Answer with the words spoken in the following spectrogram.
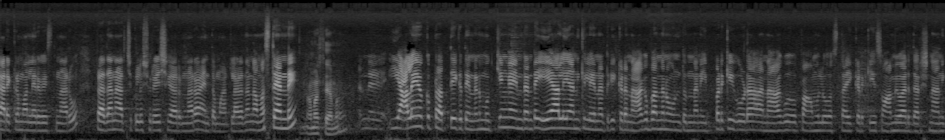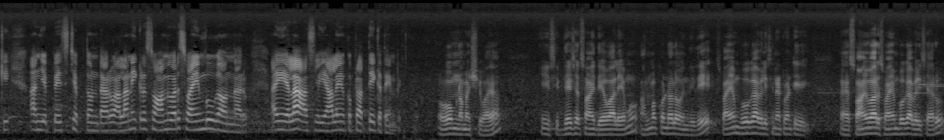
కార్యక్రమాలు నిర్వహిస్తున్నారు? ప్రధాన అర్చకులు సురేష్ గారు ఉన్నారు ఆయనతో మాట్లాడదాం. నమస్తే అండి. నమస్తే అమ్మ. ఈ ఆలయం యొక్క ప్రత్యేకత ఏంటంటే ముఖ్యంగా ఏంటంటే ఏ ఆలయానికి లేనట్టుగా ఇక్కడ నాగబంధనం ఉంటుందని ఇప్పటికీ కూడా నాగు పాములు వస్తాయి ఇక్కడికి స్వామివారి దర్శనానికి అని చెప్పేసి చెప్తుంటారు. అలానే ఇక్కడ స్వామివారు స్వయంభూగా ఉన్నారు. అది ఎలా అసలు ఈ ఆలయం యొక్క ప్రత్యేకత ఏంటి? ఓం నమ శివాయ. ఈ సిద్ధేశ్వర స్వామి దేవాలయము హన్మకొండలో ఉంది ఇది. స్వయంభూగా వెలిసినటువంటి స్వామివారు స్వయంభూగా వెలిశారు.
